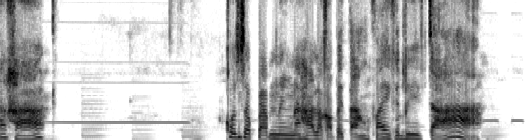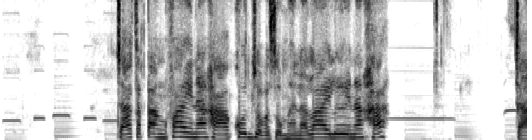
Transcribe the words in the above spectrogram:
นะคะ คนสักแป๊บหนึ่งนะคะ แล้วก็ไปตั้งไฟกันเลยจ้าจ้ากระตั้งไฟนะคะ คนส่วนผสมให้ละลายเลยนะคะจ้า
